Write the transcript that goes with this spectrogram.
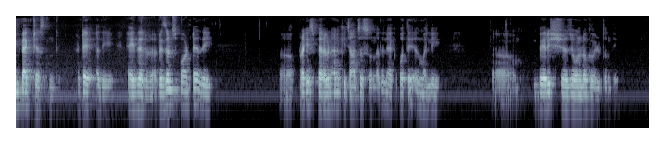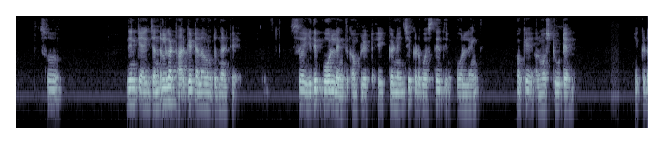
ఇంపాక్ట్ చేస్తుంది. అంటే అది ఐదర్ రిజల్ట్స్ బాగుంటే అది ప్రైస్ పెరగడానికి ఛాన్సెస్ ఉన్నది. లేకపోతే అది మళ్ళీ బేరిష్ జోన్లోకి వెళ్తుంది. సో దీనికి జనరల్గా టార్గెట్ ఎలా ఉంటుందంటే సో ఇది పోల్ లెంగ్త్ కంప్లీట్. ఇక్కడ నుంచి ఇక్కడికి వస్తే దీని pole length okay almost two ten. ఇక్కడ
